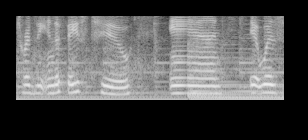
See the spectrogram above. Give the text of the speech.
towards the end of phase two, and it was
